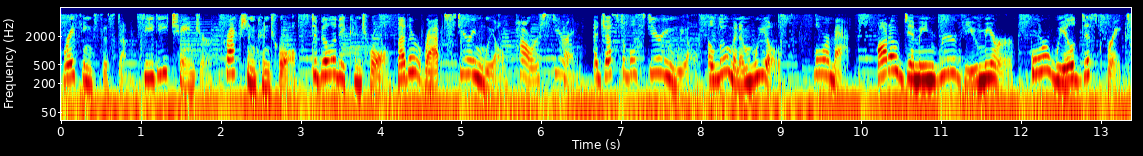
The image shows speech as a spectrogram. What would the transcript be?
braking system, CD changer, traction control, stability control, leather wrapped steering wheel, power steering, adjustable steering wheel, aluminum wheels, floor mats, auto dimming rear view mirror, four wheel disc brakes,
